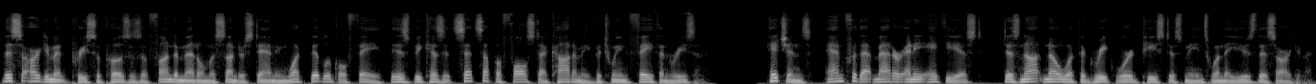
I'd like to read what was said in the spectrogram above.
this argument presupposes a fundamental misunderstanding what biblical faith is because it sets up a false dichotomy between faith and reason. Hitchens, and for that matter any atheist, does not know what the Greek word pistis means when they use this argument.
